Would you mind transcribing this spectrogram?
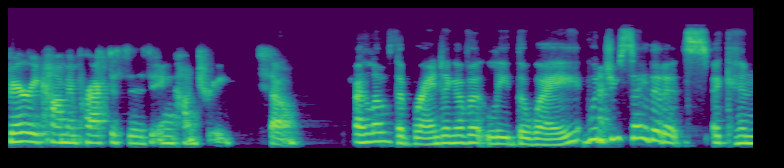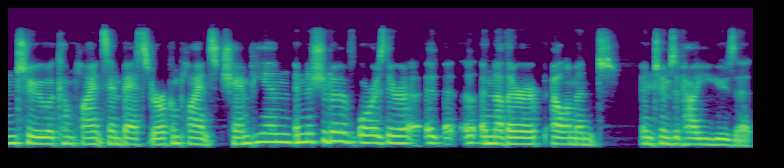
very common practices in country. So. I love the branding of it, lead the way. Would you say that it's akin to a compliance ambassador or compliance champion initiative, or is there a, a, another element in terms of how you use it?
